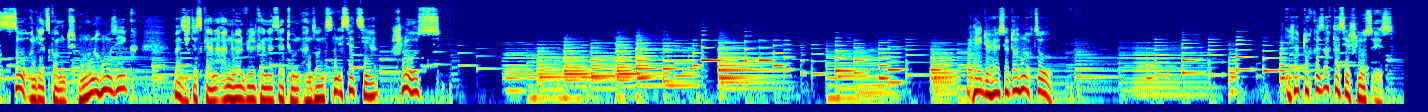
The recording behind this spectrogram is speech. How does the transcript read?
So, und jetzt kommt nur noch Musik. Wer sich das gerne anhören will, kann das ja tun. Ansonsten ist jetzt hier Schluss. Hey, du hörst ja doch noch zu. Ich hab doch gesagt, dass hier Schluss ist.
